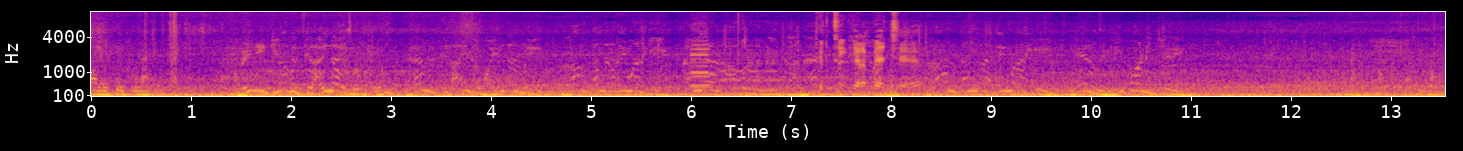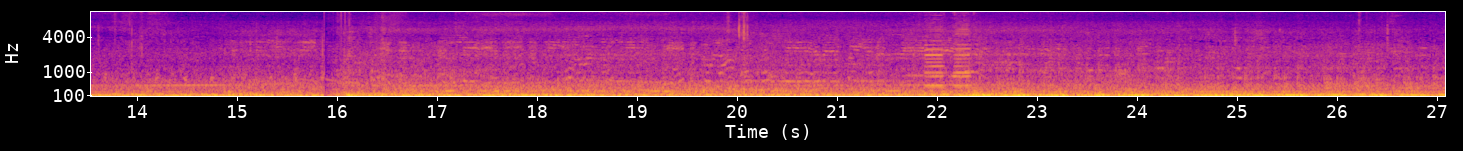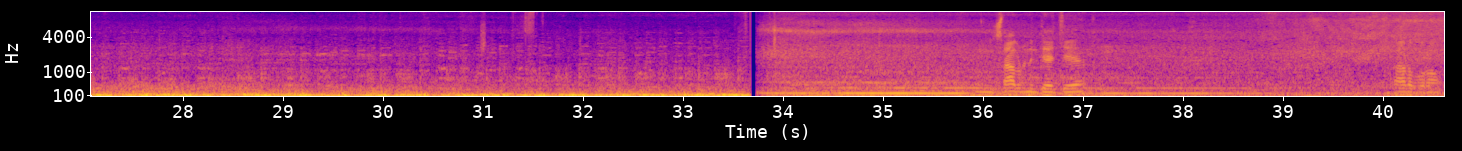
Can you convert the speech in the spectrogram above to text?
அழைக்கட்டும் ஐந்தாயிரம் ரூபாயும் கிராமுக்கு ஐந்து ரூபாயும் தள்ளுபடி ராம் தங்க மாளிகை கல்யாண ஆபரணங்களுக்கான திருச்சி கிளம்பியாச்சு. நிறுத்தியாச்சு சாப்பிட போகிறோம்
